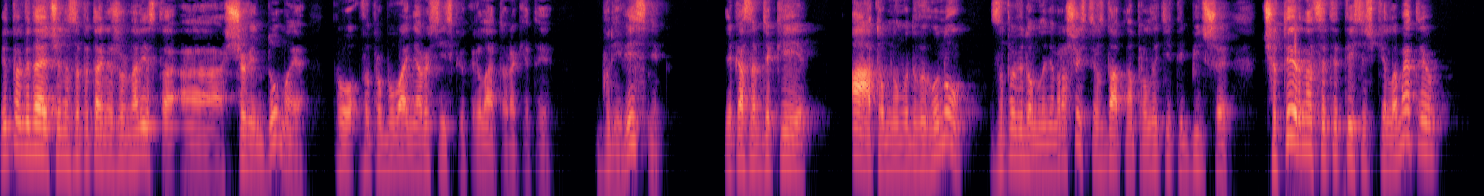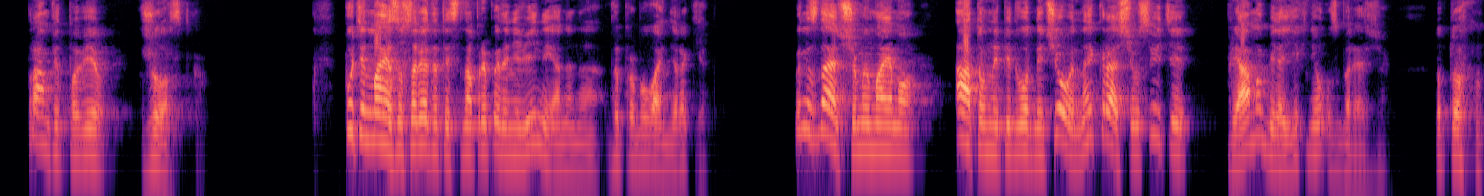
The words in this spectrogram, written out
Відповідаючи на запитання журналіста, що він думає про випробування російської крилатої ракети Бурєвєснік, яка завдяки атомному двигуну, за повідомленням рашистів, здатна пролетіти більше 14 тисяч кілометрів, Трамп відповів жорстко. Путін має зосередитись на припиненні війни, а не на випробуванні ракет. Ви не знаєте, що ми маємо атомний підводний човен найкращий у світі прямо біля їхнього узбережжя. Тобто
